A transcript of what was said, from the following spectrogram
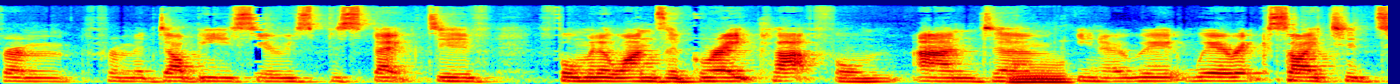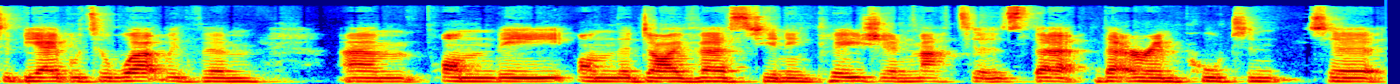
from from a W series perspective, Formula One's a great platform, and um, mm. you know we're we're excited to be able to work with them um, on the on the diversity and inclusion matters that that are important to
